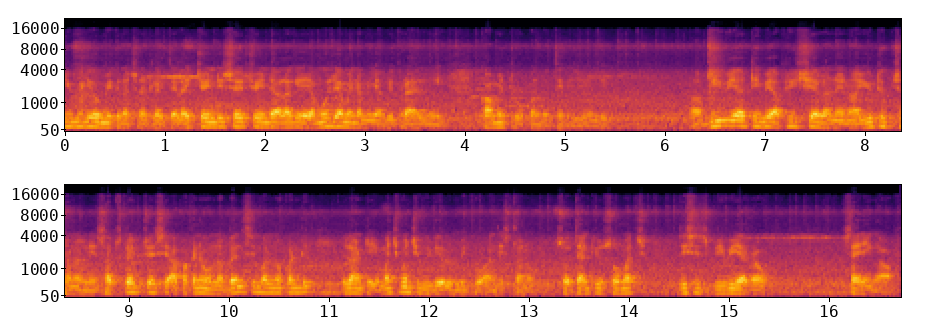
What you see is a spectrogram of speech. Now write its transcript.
ఈ వీడియో మీకు నచ్చినట్లయితే లైక్ చేయండి షేర్ చేయండి అలాగే అమూల్యమైన మీ అభిప్రాయాల్ని కామెంట్ రూపంలో తెలియజేయండి. బీవీఆర్ టీవీ అఫీషియల్ అనే నా యూట్యూబ్ ఛానల్ని సబ్స్క్రైబ్ చేసి ఆ పక్కనే ఉన్న బెల్ సింబల్ నొక్కండి. ఇలాంటి మంచి మంచి వీడియోలు మీకు అందిస్తాను. So thank you so much. This is BVR Rao signing off.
